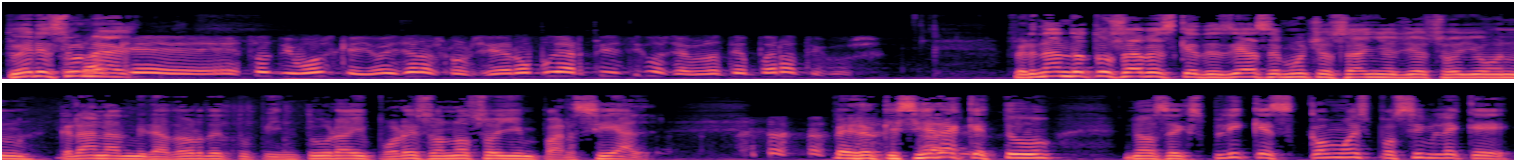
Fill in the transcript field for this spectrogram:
Tú eres una... que estos dibujos que yo hice los considero muy artísticos y al mismo tiempo eróticos. Fernando, tú sabes que desde hace muchos años yo soy un gran admirador de tu pintura y por eso no soy imparcial. Pero quisiera que tú nos expliques cómo es posible que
